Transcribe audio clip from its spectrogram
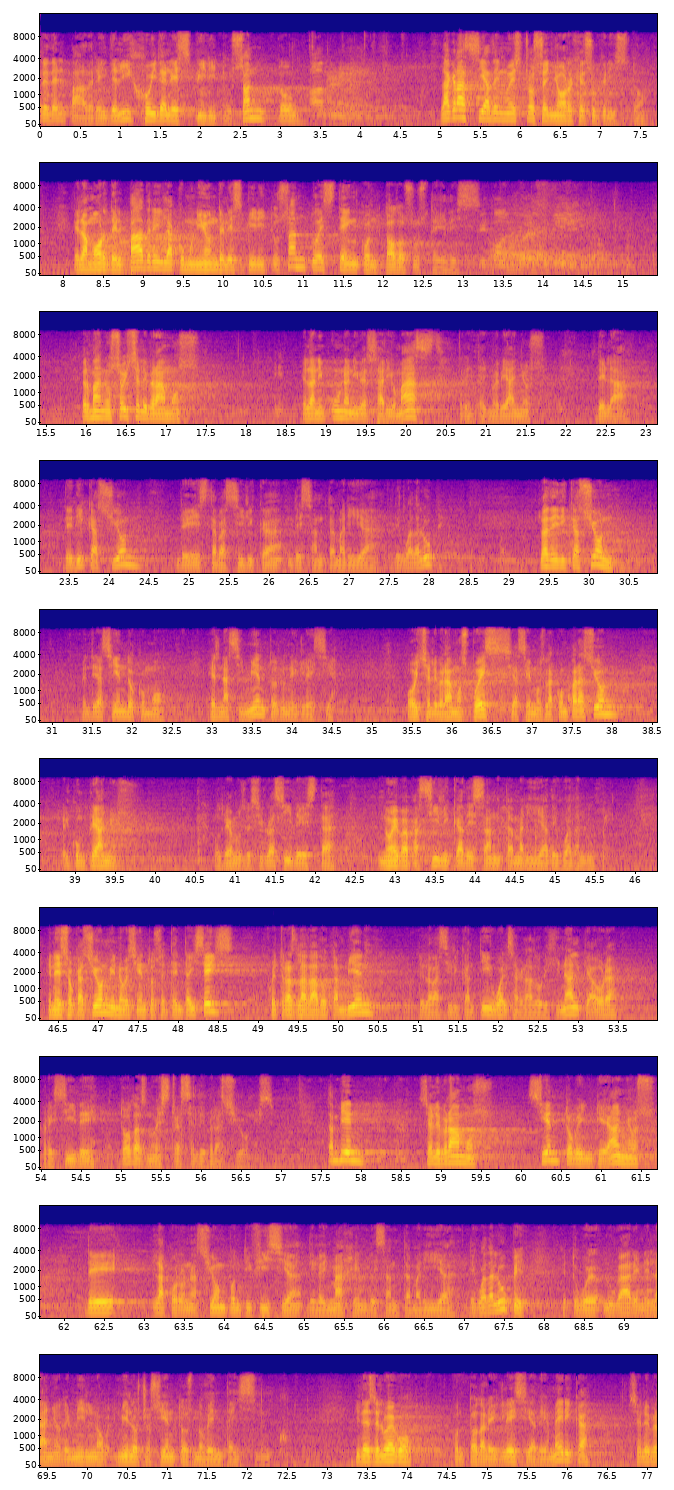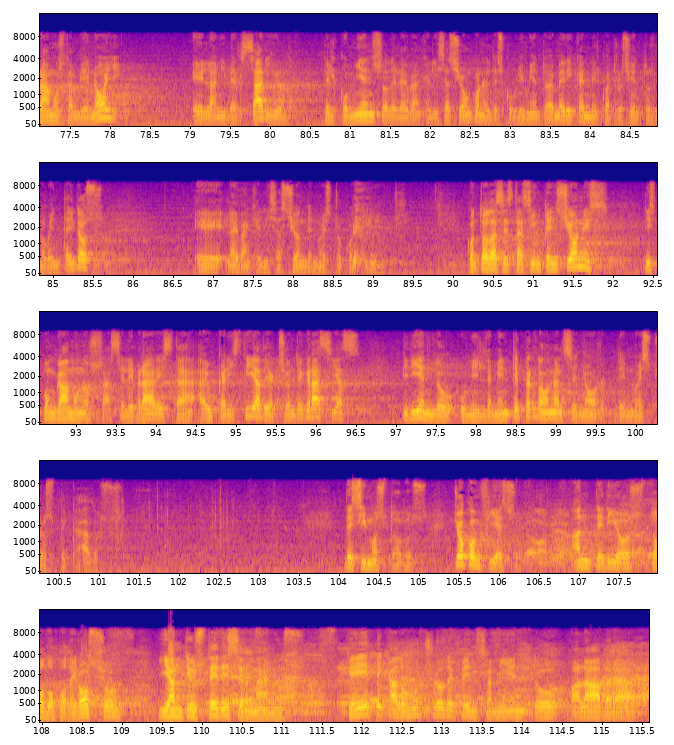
nombre del Padre, y del Hijo, y del Espíritu Santo. Amén. La gracia de nuestro Señor Jesucristo, el amor del Padre y la comunión del Espíritu Santo estén con todos ustedes. Hermanos, hoy celebramos el un aniversario más, 39 años, de la dedicación de esta Basílica de Santa María de Guadalupe. La dedicación vendría siendo como el nacimiento de una iglesia. Hoy celebramos, pues, si hacemos la comparación, el cumpleaños, podríamos decirlo así, de esta nueva Basílica de Santa María de Guadalupe. En esa ocasión, 1976, fue trasladado también de la Basílica Antigua, el Sagrado Original, que ahora preside todas nuestras celebraciones. También celebramos 120 años de la coronación pontificia de la imagen de Santa María de Guadalupe, que tuvo lugar en el año de 1895. Y desde luego, con toda la Iglesia de América, celebramos también hoy el aniversario del comienzo de la evangelización con el descubrimiento de América en 1492, eh, la evangelización de nuestro continente. Con todas estas intenciones, dispongámonos a celebrar esta Eucaristía de acción de gracias, pidiendo humildemente perdón al Señor de nuestros pecados. Decimos todos, yo confieso ante Dios Todopoderoso y ante ustedes, hermanos, que he pecado mucho de pensamiento, palabra,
